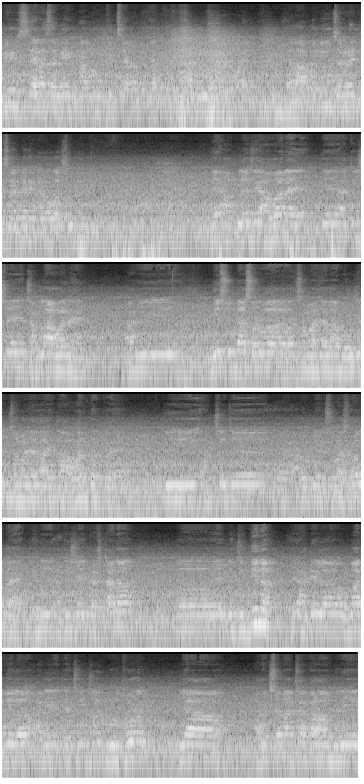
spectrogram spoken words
बीड शहरासारख्या एक नामांकित शहरामध्ये आपण चांगली आहे त्याला आपण येऊन सगळ्यांनी सहकार्य करावं अशी विनंती नाही आपलं जे आव्हान आहे ते अतिशय चांगलं आव्हान आहे. आणि मी सुद्धा सर्व समाजाला बहुजन समाजाला इथं आव्हान करतो आहे की आमचे जे आरोग्य सुभाष राऊत आहेत त्यांनी अतिशय कष्टानं एक जिद्दीनं हे हॉटेल उभा केलं आणि त्याची जी मुळथोड या आरक्षणाच्या काळामध्ये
